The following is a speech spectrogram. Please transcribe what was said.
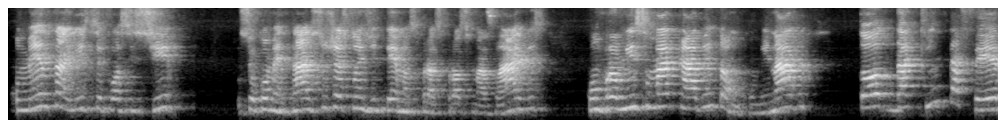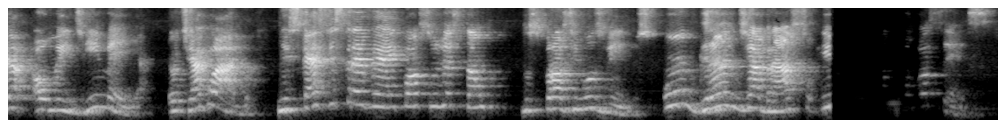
comenta aí se for assistir o seu comentário, sugestões de temas para as próximas lives. Compromisso marcado, então, combinado? Toda quinta-feira, ao meio-dia e meia. Eu te aguardo. Não esquece de escrever aí qual a sugestão dos próximos vídeos. Um grande abraço e com vocês.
